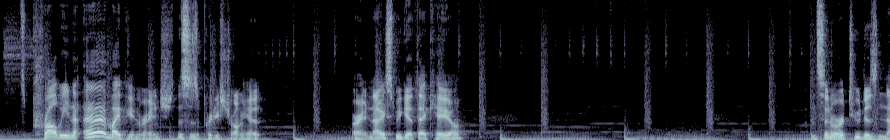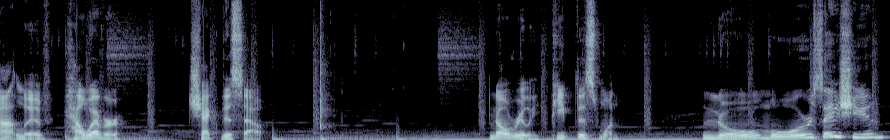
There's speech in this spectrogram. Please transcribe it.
It's probably not, eh, it might be in range. This is a pretty strong hit. All right, nice, we get that KO. Incineroar 2 does not live. However, check this out. No, really, peep this one. No more Zacian.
